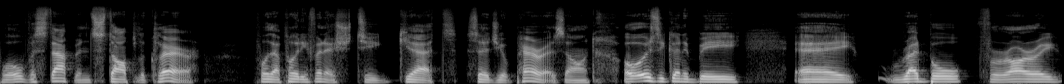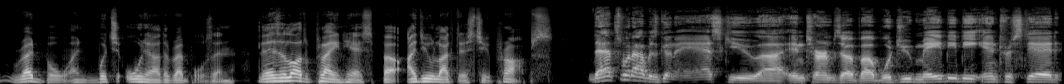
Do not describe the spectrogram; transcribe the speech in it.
will Verstappen stop Leclerc? For that podium finish to get Sergio Perez on, or is it going to be a Red Bull, Ferrari, Red Bull, and which order are the Red Bulls in? There's a lot to play in here, but I do like those two props. That's what I was going to ask you uh, in terms of uh, would you maybe be interested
